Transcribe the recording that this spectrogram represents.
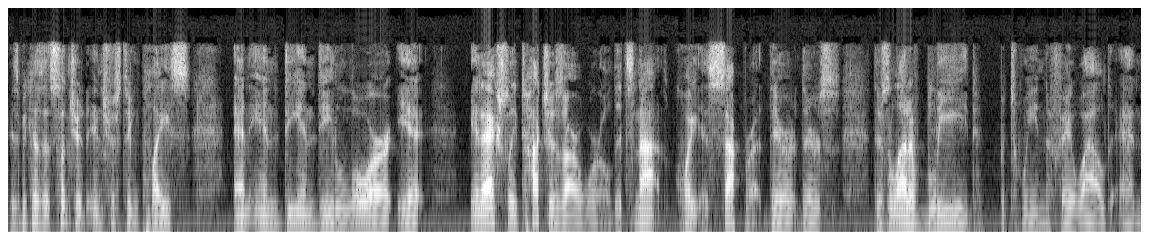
is because it's such an interesting place, and in D and D lore, it it actually touches our world. It's not quite as separate. There there's there's a lot of bleed between the Feywild and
